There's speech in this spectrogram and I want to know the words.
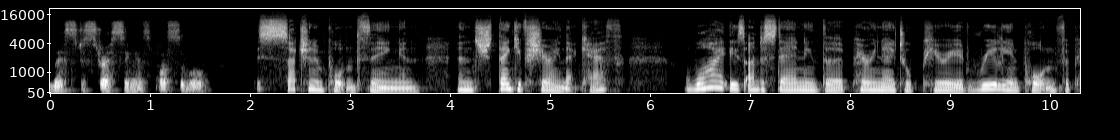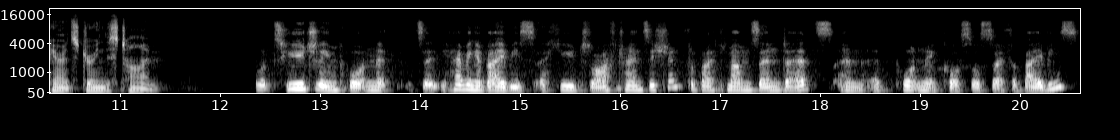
less distressing as possible. Is such an important thing, and and thank you for sharing that, Kath. Why is understanding the perinatal period really important for parents during this time? Well, it's hugely important. It's a, having a baby is a huge life transition for both mums and dads, and importantly, of course, also for babies.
